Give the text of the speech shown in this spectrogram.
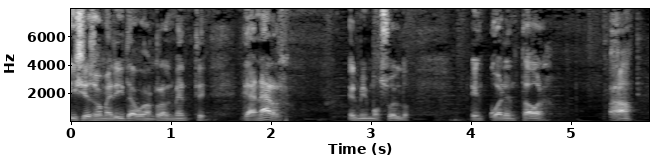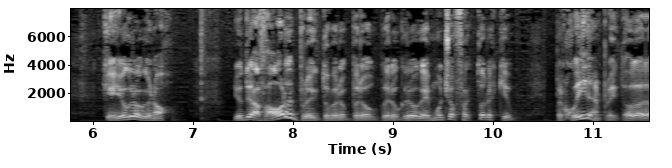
y si eso amerita bueno, realmente ganar el mismo sueldo en 40 horas. ¿Ah? Que yo creo que no. Yo estoy a favor del proyecto, pero, pero, pero creo que hay muchos factores que perjudican el proyecto.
